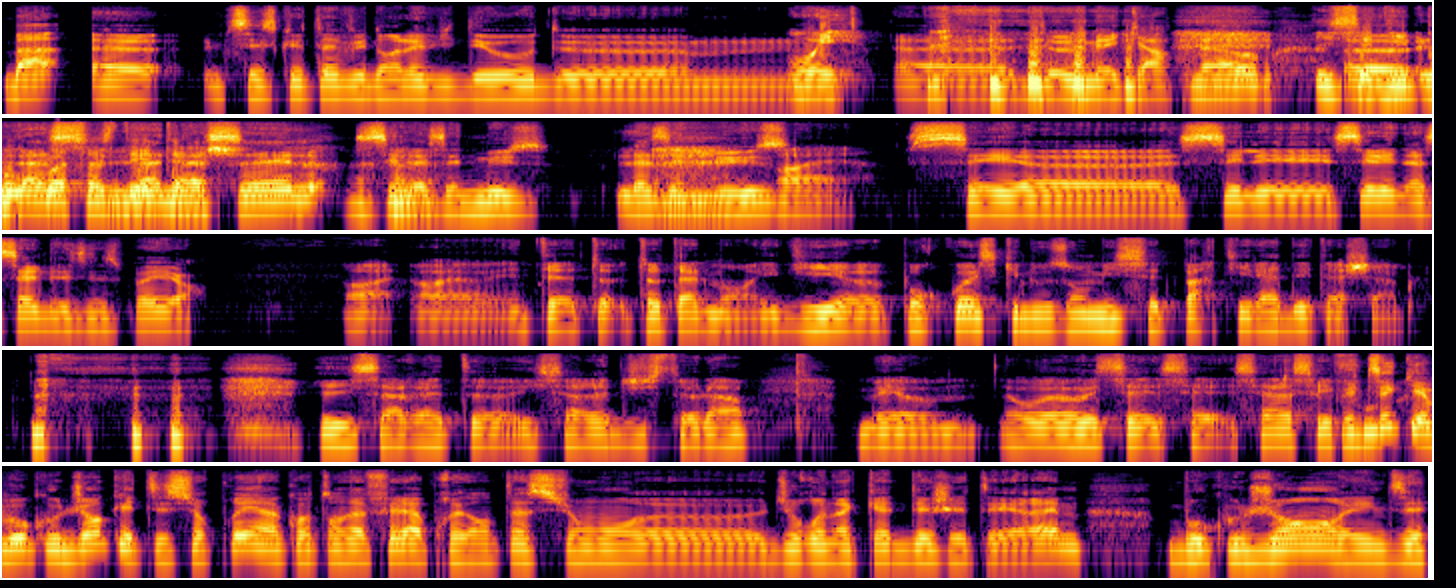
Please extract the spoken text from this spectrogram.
bah, euh, c'est ce que tu as vu dans la vidéo de, euh, oui. de Make Art Now. il s'est dit pourquoi ça se détache. La nacelle, c'est la Zenmuse. La Zenmuse, ouais. c'est, c'est les, c'est les nacelles des Inspire. Ouais, ouais, totalement. Il dit euh, pourquoi est-ce qu'ils nous ont mis cette partie-là détachable? Et il s'arrête, euh, il s'arrête juste là. Mais euh, ouais, ouais c'est, assez fou. Mais tu sais qu'il y a beaucoup de gens qui étaient surpris hein, quand on a fait la présentation du Rona 4D chez TRM. Beaucoup de gens ils disaient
